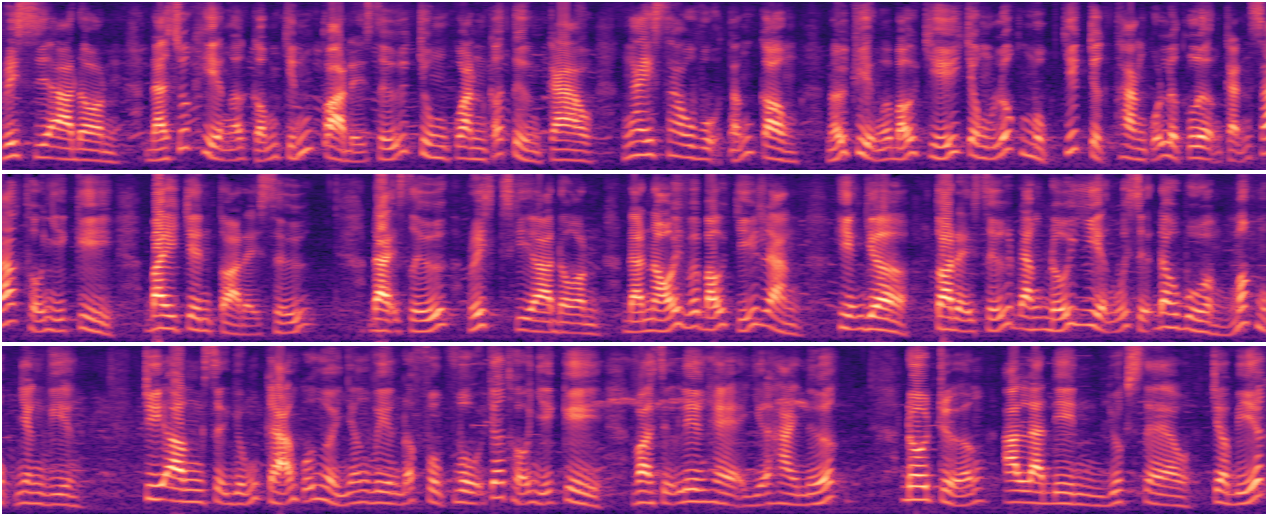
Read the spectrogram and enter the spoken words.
Ricciardon đã xuất hiện ở cổng chính tòa đại sứ chung quanh có tường cao ngay sau vụ tấn công, nói chuyện với báo chí trong lúc một chiếc trực thăng của lực lượng cảnh sát Thổ Nhĩ Kỳ bay trên tòa đại sứ. Đại sứ Ricciardon đã nói với báo chí rằng, hiện giờ, tòa đại sứ đang đối diện với sự đau buồn, mất một nhân viên. Tri ân sự dũng cảm của người nhân viên đã phục vụ cho Thổ Nhĩ Kỳ và sự liên hệ giữa hai nước. Đô trưởng Aladdin Yüksel cho biết,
